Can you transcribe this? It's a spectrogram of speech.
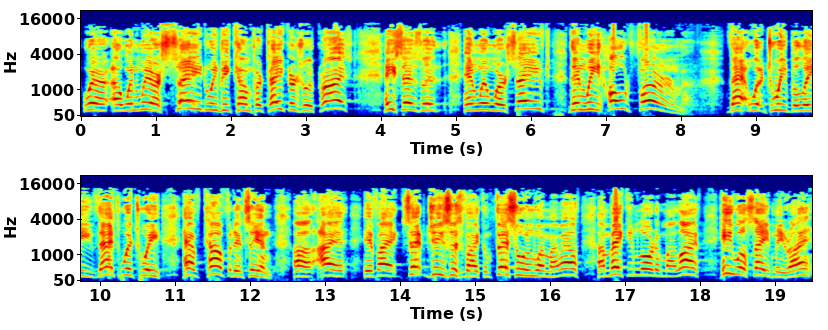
Where uh, when we are saved, we become partakers with Christ. He says that, and when we're saved, then we hold firm that which we believe, that which we have confidence in. Uh, I, if I accept Jesus, if I confess Him with my mouth, I make Him Lord of my life, He will save me, right?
